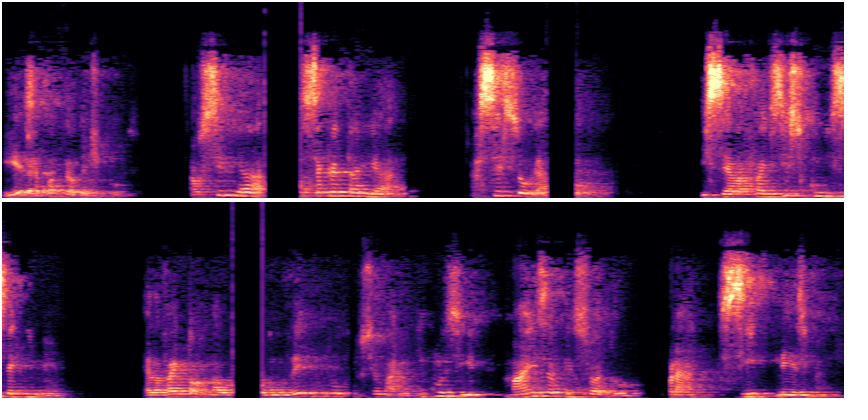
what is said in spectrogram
E esse é o papel da esposa. Auxiliar, secretariar, assessorar. E se ela faz isso com discernimento, ela vai tornar o governo do seu marido, inclusive, mais abençoador para si mesma.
